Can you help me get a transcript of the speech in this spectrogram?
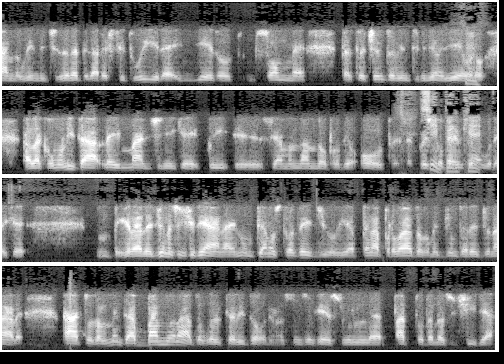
bando, quindi ci sarebbe da restituire indietro somme per 320 milioni di euro sì. alla comunità, le immagini che qui eh, stiamo andando proprio oltre. Per questo sì, perché... penso pure che perché la regione siciliana in un piano strategico che ha appena approvato come giunta regionale ha totalmente abbandonato quel territorio, nel senso che sul patto per la Sicilia,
